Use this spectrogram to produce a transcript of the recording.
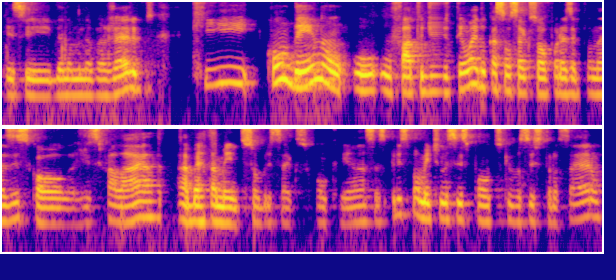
que se denominam evangélicos, que condenam o, o fato de ter uma educação sexual, por exemplo, nas escolas, de se falar abertamente sobre sexo com crianças, principalmente nesses pontos que vocês trouxeram,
